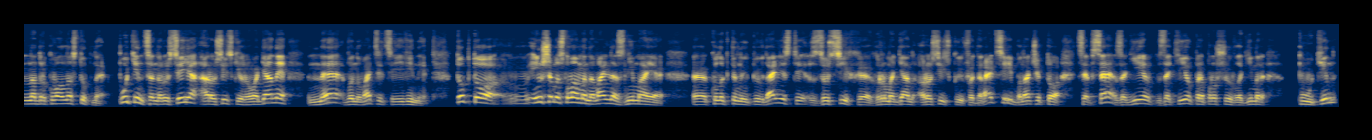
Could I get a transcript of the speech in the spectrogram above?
надрукував наступне: Путін це не Росія, а російські громадяни не винуватці цієї війни. Тобто, іншими словами, Навальна знімає е, колективну відповідальність з усіх е, громадян Російської Федерації, бо, начебто, це все задіяв затіяв, перепрошую, Владимир Путін.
